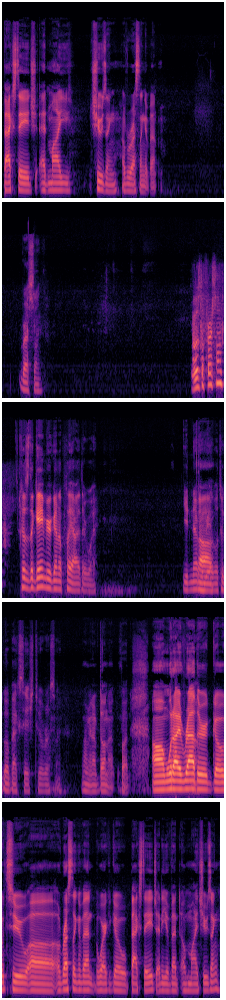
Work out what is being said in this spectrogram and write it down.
backstage at my choosing of a wrestling event? Wrestling. What was the first one? Because the game you're gonna play either way. You'd never Uh, be able to go backstage to a wrestling. I mean, I've done it, but um, would I rather go to uh, a wrestling event where I could go backstage, any event of my choosing,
